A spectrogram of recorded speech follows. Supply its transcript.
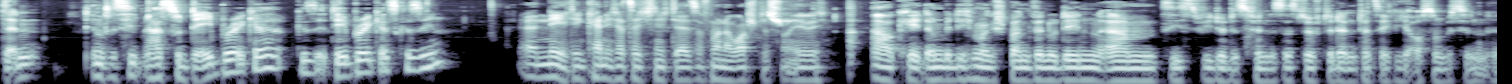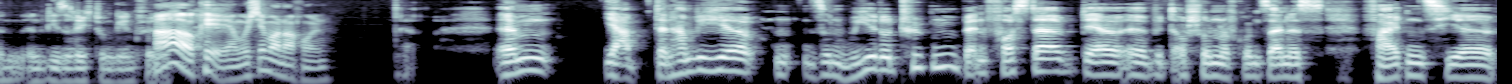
Dann interessiert mich, hast du Daybreaker gese Daybreakers gesehen? Äh, nee, den kenne ich tatsächlich nicht, der ist auf meiner Watchlist schon ewig. Ah, okay, dann bin ich mal gespannt, wenn du den ähm, siehst, wie du das findest. Das dürfte dann tatsächlich auch so ein bisschen in, in diese Richtung gehen, finde Ah, okay, ja, muss ich den mal nachholen. Ja. Ähm, ja, dann haben wir hier so einen Weirdo-Typen, Ben Foster, der äh, wird auch schon aufgrund seines Verhaltens hier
